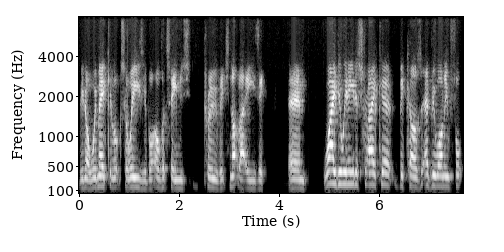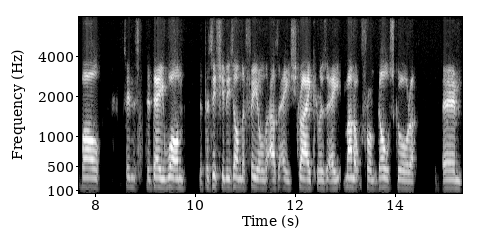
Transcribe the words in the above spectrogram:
you know, we make it look so easy, but other teams prove it's not that easy. Um, why do we need a striker? Because everyone in football, since the day one, the position is on the field as a striker, as a man up front goal scorer. Um,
